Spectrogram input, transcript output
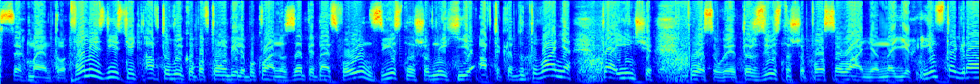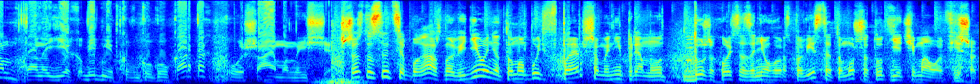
сегменту. Вони здійснюють автовикуп автомобіля буквально за 15 хвилин. Звісно, що в них є автокредитування та інші послуги. Тож, звісно, що посилання на їх інстаграм та на їх відмітку в Google картах лишаємо нижче. Що стосується багажного відділення, то мабуть вперше мені прямо от дуже хочеться за нього розповісти, тому що тут є чимало фішок.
